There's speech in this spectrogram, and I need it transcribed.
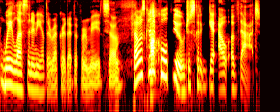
way less than any other record i've ever made so that was kind of Uh, cool too just kind of get out of that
